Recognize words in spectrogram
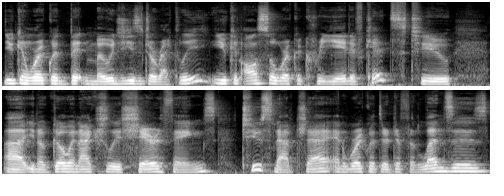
You can work with Bitmojis directly. You can also work with creative kits to, uh, you know, go and actually share things to Snapchat and work with their different lenses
